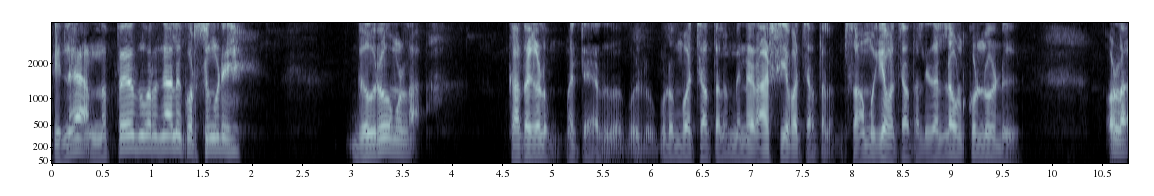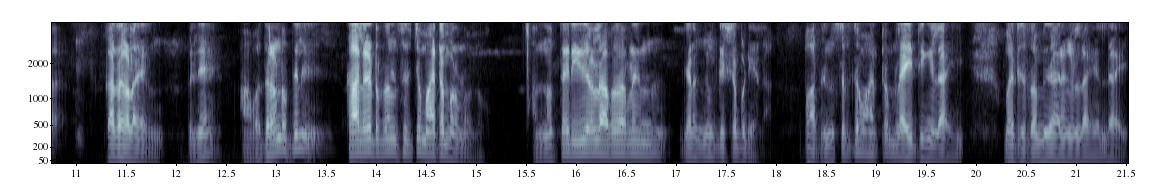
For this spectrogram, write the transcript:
പിന്നെ അന്നത്തെ എന്ന് പറഞ്ഞാൽ കുറച്ചും കൂടി ഗൗരവമുള്ള കഥകളും മറ്റേ അത് ഒരു കുടുംബ പശ്ചാത്തലം പിന്നെ രാഷ്ട്രീയ പശ്ചാത്തലം സാമൂഹ്യ പശ്ചാത്തലം ഇതെല്ലാം ഉൾക്കൊണ്ടുകൊണ്ട് ഉള്ള കഥകളായിരുന്നു. പിന്നെ അവതരണത്തിൽ കാലഘട്ടത്തിനനുസരിച്ച് മാറ്റം വരണമല്ലോ. അന്നത്തെ രീതിയിലുള്ള അവതരണം ഇന്ന് ജനങ്ങൾക്ക് ഇഷ്ടപ്പെടില്ല അപ്പോൾ അതനുസരിച്ച് മാറ്റം ലൈറ്റിങ്ങിലായി മറ്റ് സംവിധാനങ്ങളിലായി എല്ലാം ആയി.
